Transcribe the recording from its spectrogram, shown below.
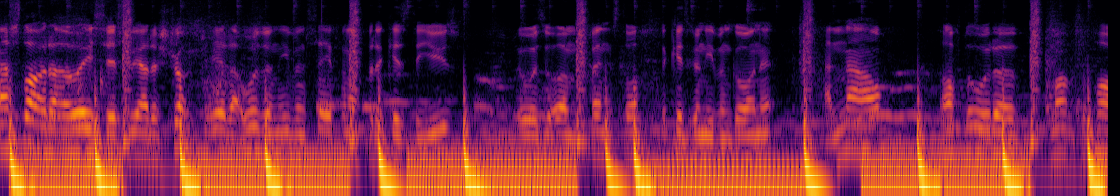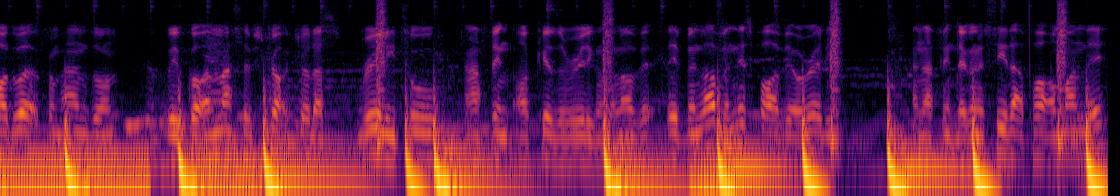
I started at Oasis, we had a structure here that wasn't even safe enough for the kids to use. It was um, fenced off, the kids couldn't even go on it. And now, after all the months of hard work from HandsOn, we've got a massive structure that's really tall, and I think our kids are really gonna love it. They've been loving this part of it already, and I think they're gonna see that part on Monday.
